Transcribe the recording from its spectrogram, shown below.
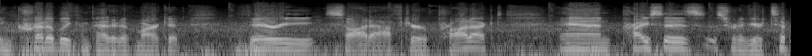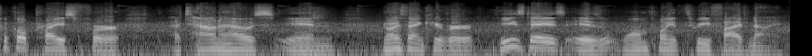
incredibly competitive market, very sought after product, and prices, sort of your typical price for a townhouse in North Vancouver these days is 1.359.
